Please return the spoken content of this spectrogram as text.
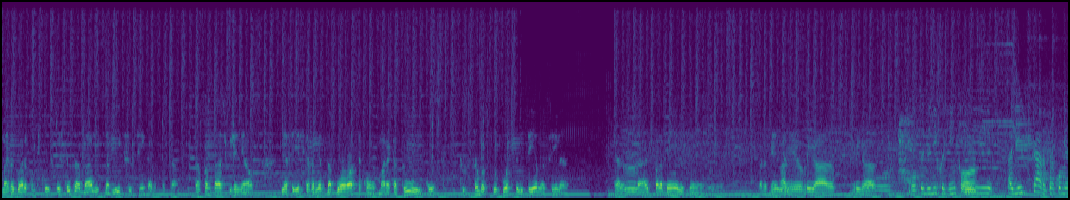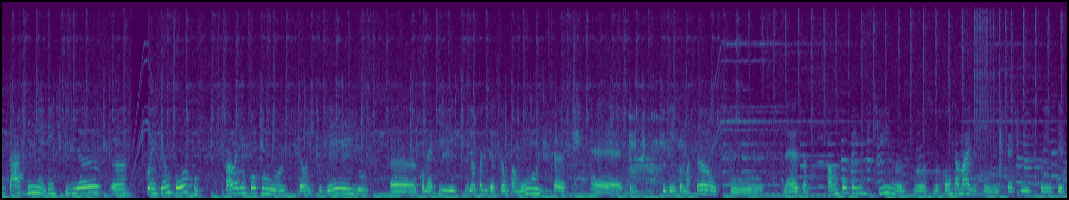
Mas agora com, com, com esse teu trabalho da mix, assim, cara, tá, tá fantástico, genial. E esse, esse casamento da bossa com o maracatu e com os, os sambas propostos pelo tema, assim, né? Cara, hum. tá de parabéns, assim. Parabéns. Valeu, obrigado. Obrigado. Ô, ô Federico, a gente. A gente, cara, pra começar assim, a gente queria uh, conhecer um pouco. Fala aí um pouco de onde tu veio, uh, como é que tu deu tua ligação com a música, é, tu tem informação, tu. Né, fala um pouco aí de ti, nos, nos, nos conta mais, assim, a gente quer te conhecer.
